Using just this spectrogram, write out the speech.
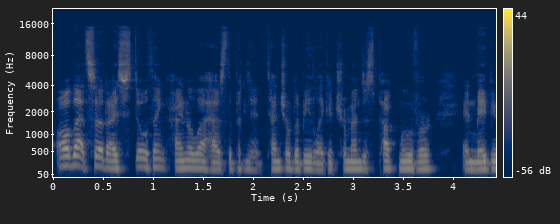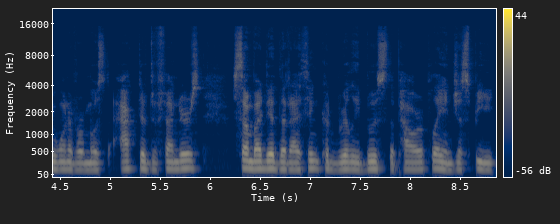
All that said, I still think Heinola has the potential to be like a tremendous puck mover and maybe one of our most active defenders. Somebody that I think could really boost the power play and just be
